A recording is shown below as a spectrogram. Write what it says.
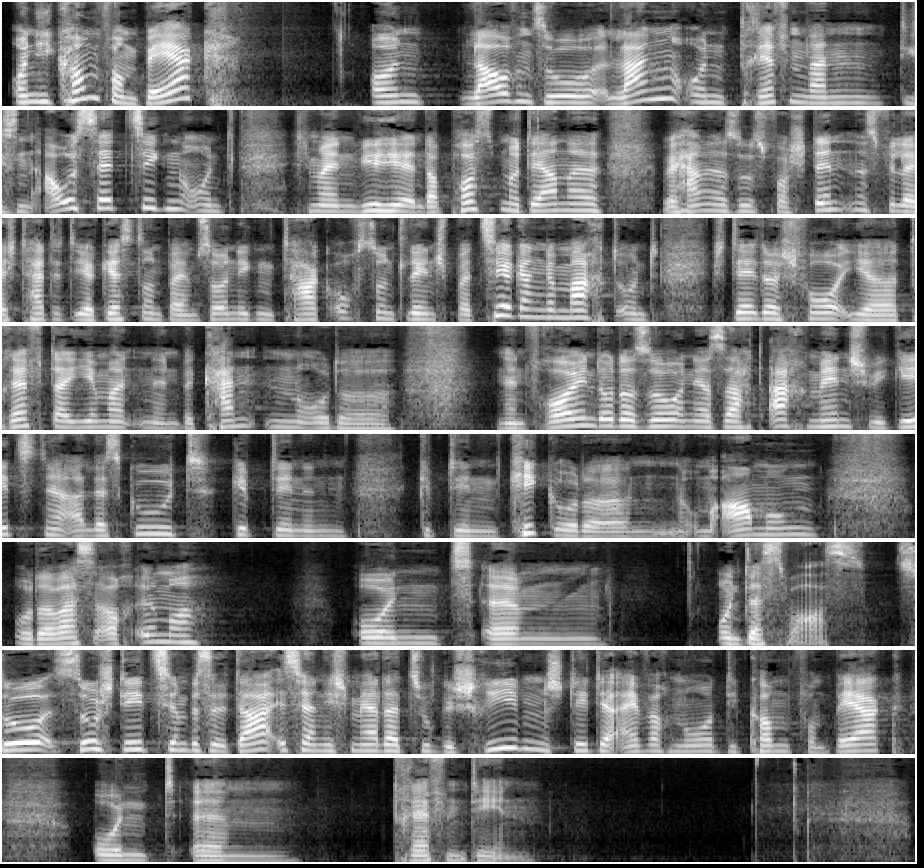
Und die kommen vom Berg und laufen so lang und treffen dann diesen Aussätzigen. Und ich meine, wir hier in der Postmoderne, wir haben ja so das Verständnis, vielleicht hattet ihr gestern beim sonnigen Tag auch so einen kleinen Spaziergang gemacht und stellt euch vor, ihr trefft da jemanden, einen Bekannten oder einen Freund oder so und ihr sagt, ach Mensch, wie geht's dir, alles gut, gib denen, gib denen einen Kick oder eine Umarmung oder was auch immer. Und, ähm, und das war's. So, so steht es hier ein bisschen da, ist ja nicht mehr dazu geschrieben, steht ja einfach nur, die kommen vom Berg und ähm, treffen den.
